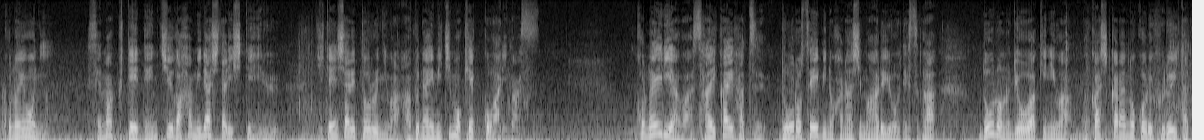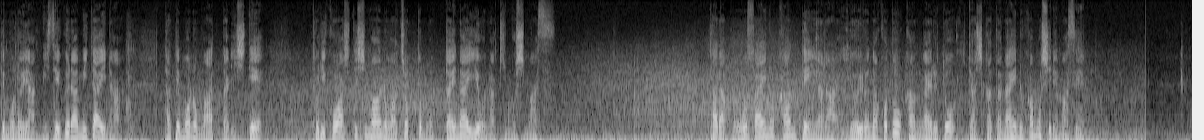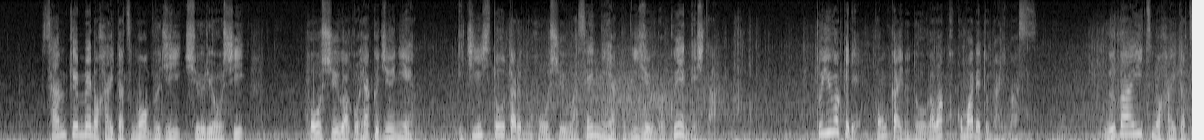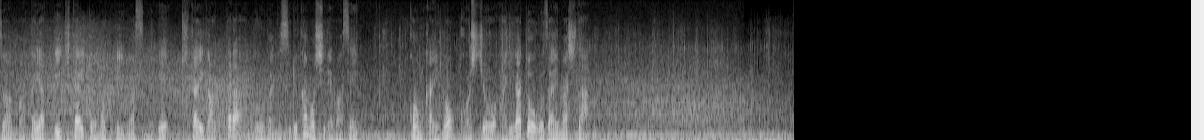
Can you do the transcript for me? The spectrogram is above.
このように狭くて電柱がはみ出したりしている自転車で通るには危ない道も結構あります。このエリアは再開発道路整備の話もあるようですが道路の両脇には昔から残る古い建物や店蔵みたいな建物もあったりして取り壊してしまうのはちょっともったいないような気もします。ただ防災の観点やらいろいろなことを考えると致し方ないのかもしれません。3件目の配達も無事終了し報酬は512円。1日トータルの報酬は1226円でした。というわけで今回の動画はここまでとなります。UberEats の配達はまたやっていきたいと思っていますので機会があったら動画にするかもしれません。今回もご視聴ありがとうございました。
